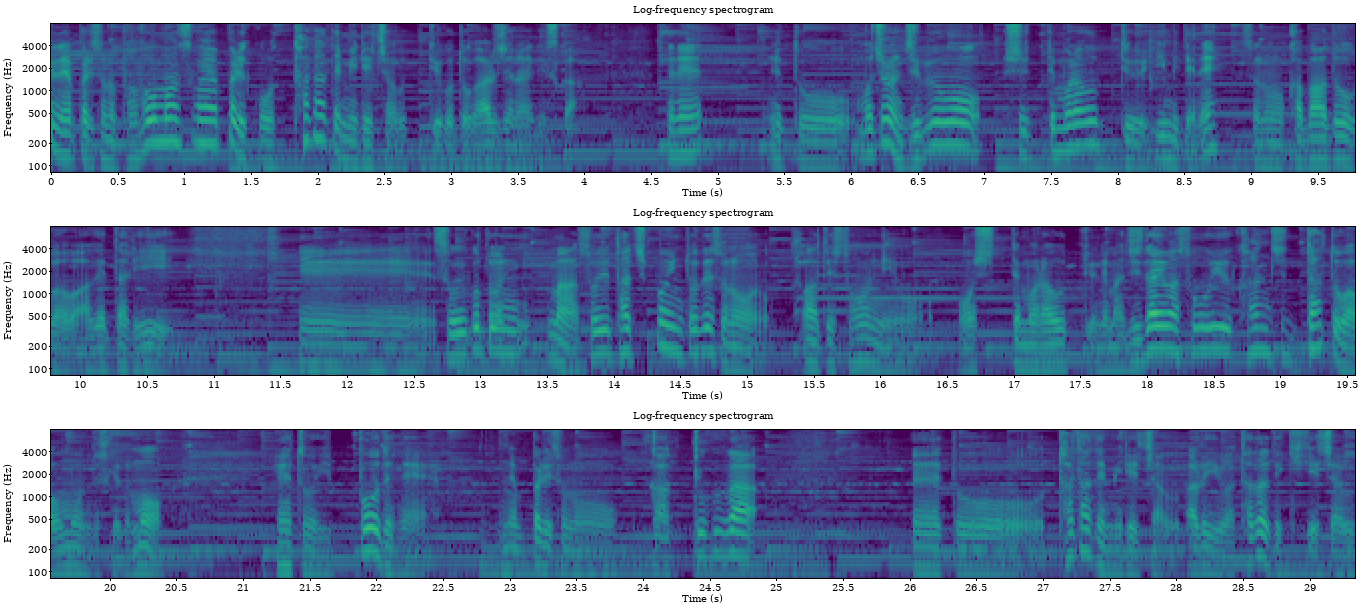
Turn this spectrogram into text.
いうのはやっぱりそのパフォーマンスがやっぱりこうタダで見れちゃうっていうことがあるじゃないですか。でねえっと、もちろん自分を知ってもらうっていう意味でねそのカバー動画を上げたりえー、そういうことにまあそういうタッチポイントでそのアーティスト本人を知ってもらうっていうね、まあ、時代はそういう感じだとは思うんですけども、えー、と一方でねやっぱりその楽曲がえっ、ー、とただで見れちゃうあるいはただで聴けちゃうっ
